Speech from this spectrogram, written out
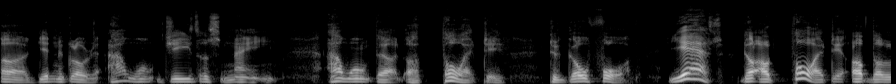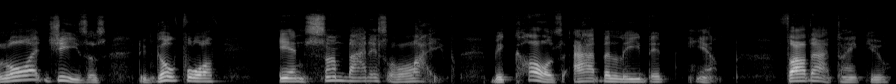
uh, getting the glory. I want Jesus' name. I want the authority to go forth. Yes, the authority of the Lord Jesus to go forth in somebody's life because I believed in him. Father, I thank you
